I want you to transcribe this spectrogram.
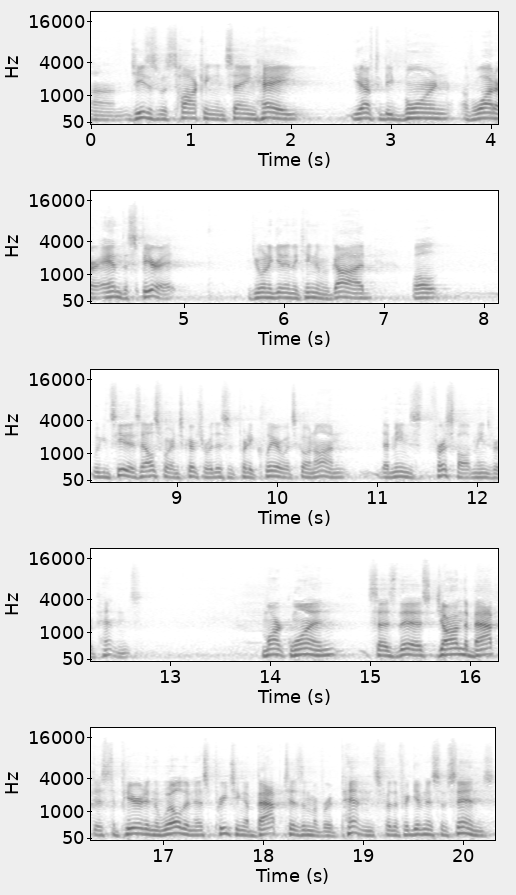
um, Jesus was talking and saying, hey, you have to be born of water and the Spirit if you want to get in the kingdom of God, well, we can see this elsewhere in Scripture where this is pretty clear what's going on. That means, first of all, it means repentance. Mark 1 says this John the Baptist appeared in the wilderness preaching a baptism of repentance for the forgiveness of sins.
